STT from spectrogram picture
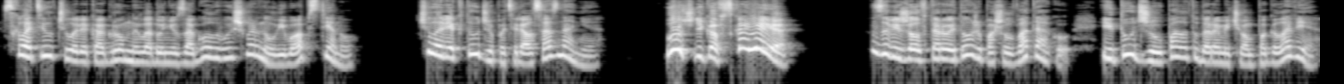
схватил человека огромной ладонью за голову и швырнул его об стену. Человек тут же потерял сознание. «Лучников, скорее!» Завизжал второй тоже пошел в атаку, и тут же упал от удара мечом по голове.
